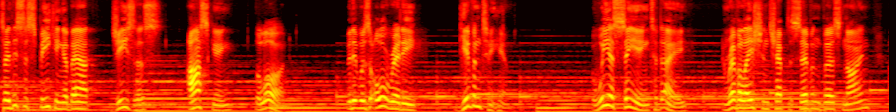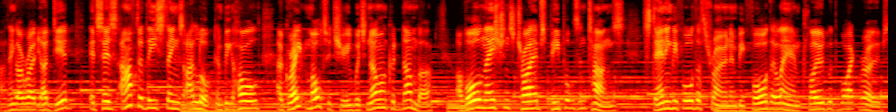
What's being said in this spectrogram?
So, this is speaking about Jesus asking the Lord but it was already given to him. We are seeing today in Revelation chapter 7, verse 9, I think I wrote, I did. It says, After these things I looked, and behold, a great multitude which no one could number, of all nations, tribes, peoples, and tongues, standing before the throne and before the Lamb, clothed with white robes,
